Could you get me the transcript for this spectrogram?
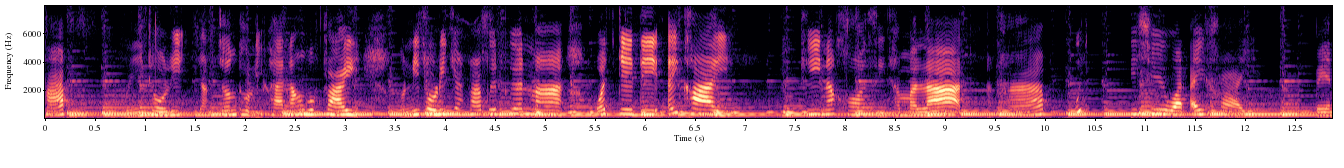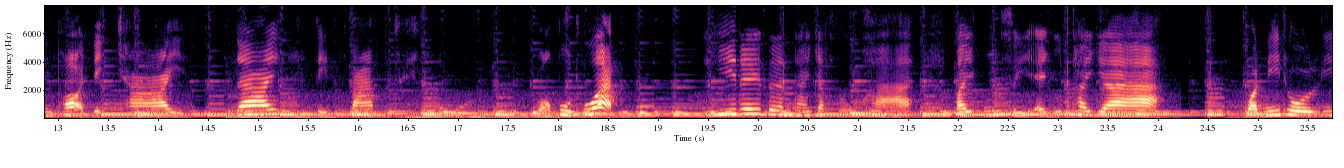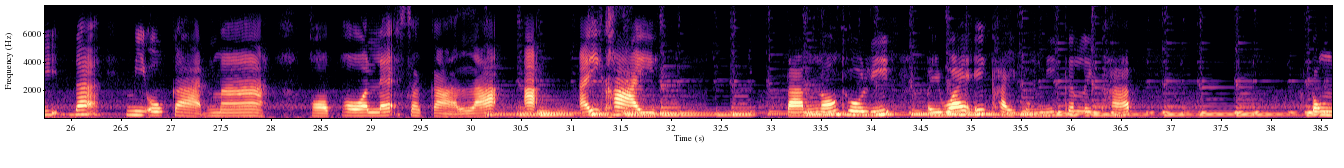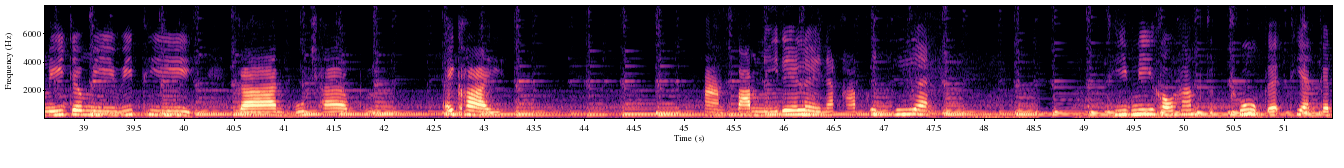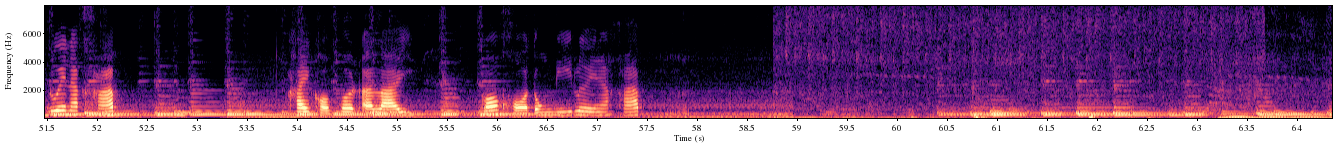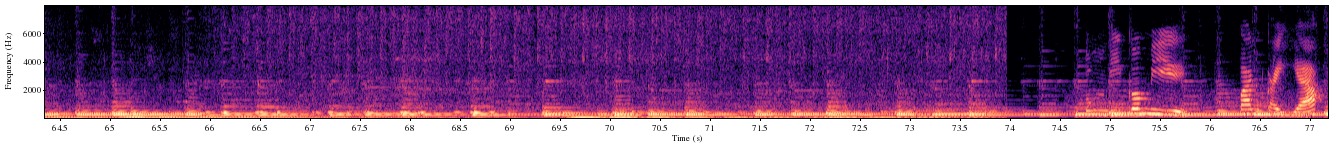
ครับ วันนี้โทริอยากจ้องโทริพานั่งรถไฟ วันนี้โทริจะพาเพื่อนๆมา วัดเจดีย์ไอ้ไข่อยู่ที่นครศรีธรรมราชนะครับที่ชื่อวัดไอ้ไข่ เป็นเพราะเด็กชาย ได้ติดตามปู่หลวงปู่ทวด ที่ได้เดินทางจากสงขลาไปกรุงศรีอยุธยา วันนี้โทริได้มีโอกาสมา ขอพรและสการะอะไอ้ไข่ ตามน้องโทริไปไหว้ไอ้ไข่ตรงนี้กันเลยครับ ตรงนี้จะมีวิธีการบูชาไอ้ไข่ อ่านตามนี้ได้เลยนะครับเพื่อนๆ ที่นี่เขาห้ามจุดธูปและเทียนกันด้วยนะครับ ใครขอพรอะไร ก็ขอตรงนี้เลยนะครับ นี้ก็มีรูปปั้นไก่ยักษ์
